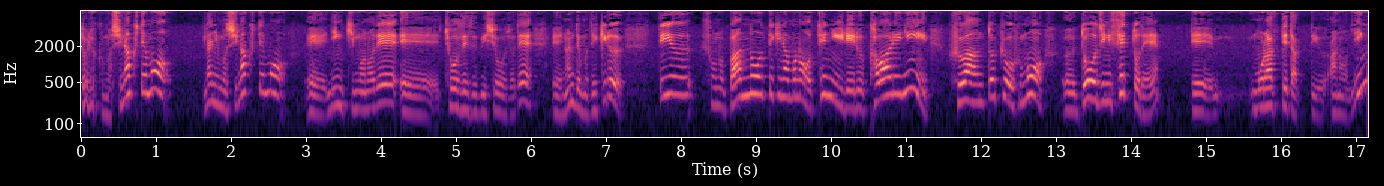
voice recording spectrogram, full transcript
努力もしなくても、何もしなくても、えー、人気者で、えー、超絶美少女で、えー、何でもできるっていう、その万能的なものを手に入れる代わりに、不安と恐怖も、同時にセットで、えもらってたっていう、あの、人魚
